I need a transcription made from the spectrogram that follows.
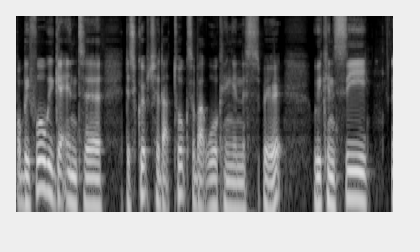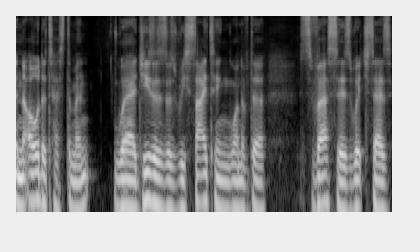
But before we get into the scripture that talks about walking in the spirit, we can see in the Older Testament where Jesus is reciting one of the verses which says,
